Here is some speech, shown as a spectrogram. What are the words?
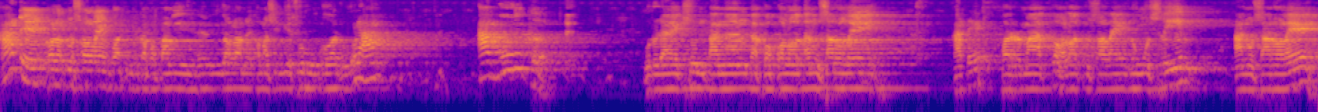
kade kalau tuh soleh buat buka pepangi dari jalan ke masih dia ke ulah. Agung ke kudu daek suntangan ka kokolotan saroleh kade hormat kolot soleh nu muslim anu saroleh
